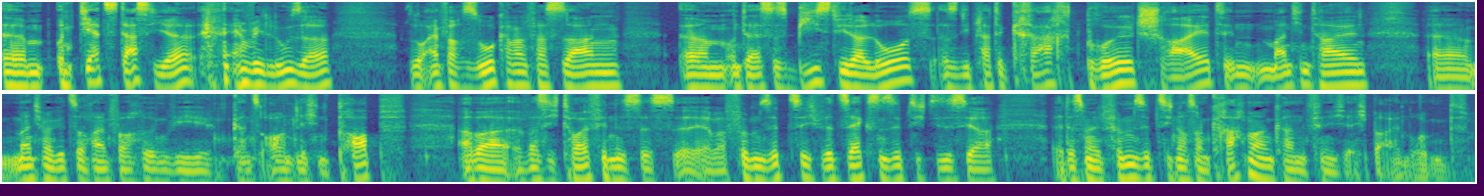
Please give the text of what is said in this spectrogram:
Ähm, und jetzt das hier, Every Loser, so einfach so kann man fast sagen, ähm, und da ist das Biest wieder los. Also die Platte kracht, brüllt, schreit in manchen Teilen. Äh, manchmal gibt's auch einfach irgendwie ganz ordentlichen Pop. Aber was ich toll finde, ist, dass äh, er war 75, wird 76 dieses Jahr. Äh, dass man mit 75 noch so einen Krach machen kann, finde ich echt beeindruckend.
